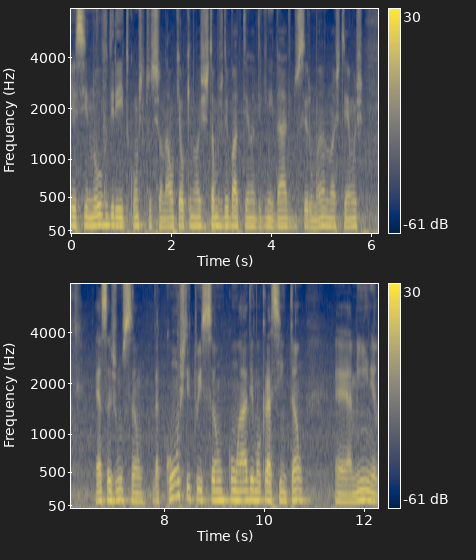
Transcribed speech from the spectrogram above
esse novo direito constitucional, que é o que nós estamos debatendo, a dignidade do ser humano. Nós temos essa junção da Constituição com a democracia. Então, é, a minha,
